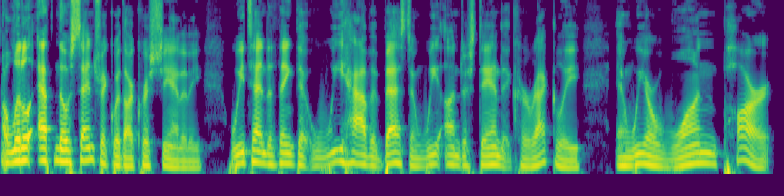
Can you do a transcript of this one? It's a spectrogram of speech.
a little ethnocentric with our Christianity. We tend to think that we have it best and we understand it correctly, and we are one part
